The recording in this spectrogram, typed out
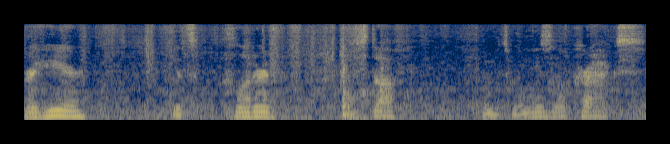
right here gets cluttered stuff in between these little cracks.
